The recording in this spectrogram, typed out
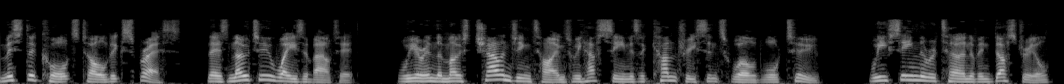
Mr. Courts told Express, there's no two ways about it. We are in the most challenging times we have seen as a country since World War II. We've seen the return of industrial,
